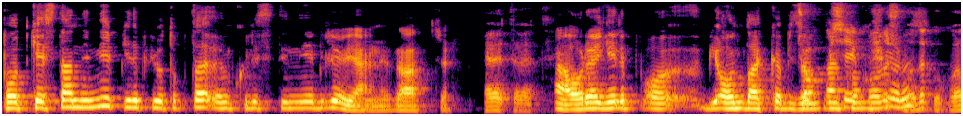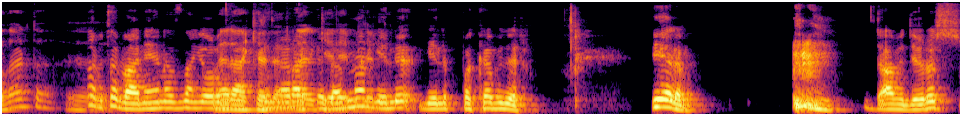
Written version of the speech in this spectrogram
podcast'tan dinleyip gidip YouTube'da ön kulisi dinleyebiliyor yani rahatça. Evet evet. Ha, oraya gelip o bir 10 dakika biz Çok bir şey konuşmadık o kadar da. Ee, Tabii tabii hani en azından yorum Merak edenler merak edenler gelebilir. geli- gelip bakabilir. Diyelim. Devam ediyoruz.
